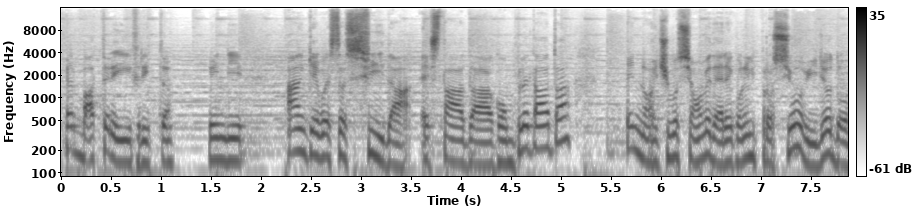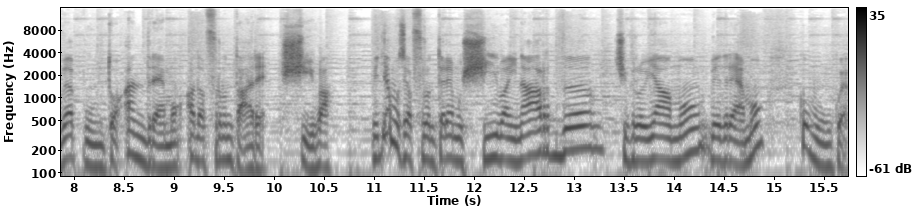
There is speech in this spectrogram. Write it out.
per battere Ifrit. Quindi anche questa sfida è stata completata e noi ci possiamo vedere con il prossimo video dove appunto andremo ad affrontare Shiva. Vediamo se affronteremo Shiva in hard ci proviamo vedremo. Comunque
